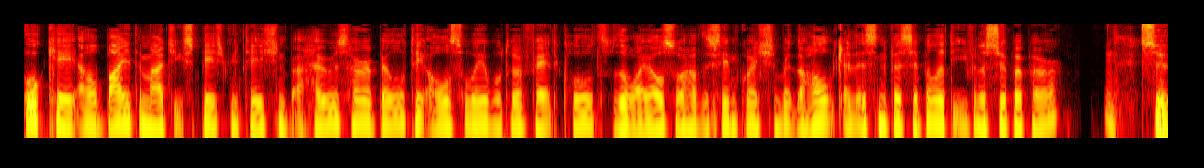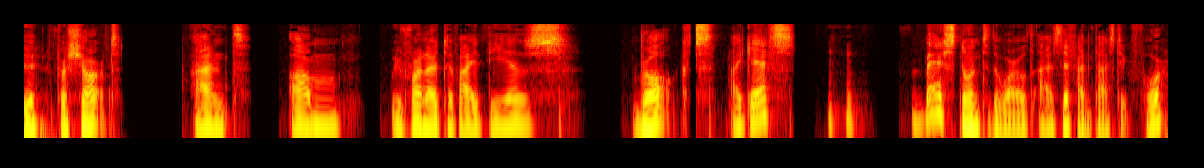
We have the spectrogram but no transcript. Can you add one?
Okay, I'll buy the magic space mutation, but how is her ability also able to affect clothes? Though I also have the same question about the Hulk and is invisibility even a superpower? Sue, for short. And, um, we've run out of ideas. Rocks, I guess. Best known to the world as the Fantastic Four.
